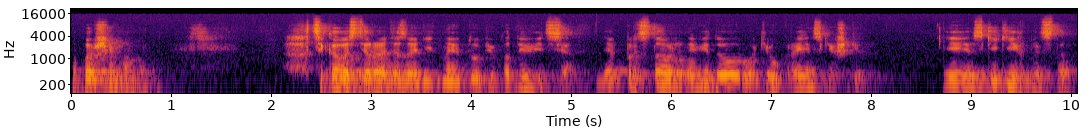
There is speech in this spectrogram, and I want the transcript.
Ну, перший момент. Цікавості раді зайдіть на YouTube і подивіться, як представлені відеоуроки українських шкіл і скільки їх представлено.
